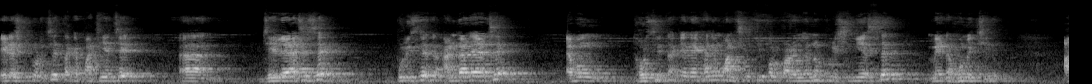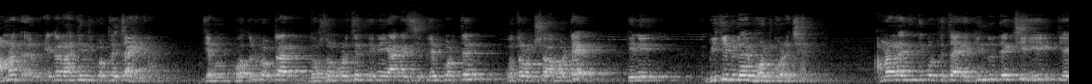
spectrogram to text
অ্যারেস্ট করেছে তাকে পাঠিয়েছে জেলে আছে সে। পুলিশের আন্ডারে আছে এবং ধর্ষিতাকে এখানে ওয়ান সিক্সটি ফোর করার জন্য পুলিশ নিয়ে এসছেন মেয়েটা হোমে ছিল। আমরা এটা রাজনীতি করতে চাই না। যে ভদ্রলোকটা ধর্ষণ করেছেন, তিনি আগে সিপিএম করতেন গত লোকসভা ভোটে তিনি বিজেপির হয়ে ভোট করেছেন। আমরা রাজনীতি করতে চাই না, কিন্তু দেখছি যে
